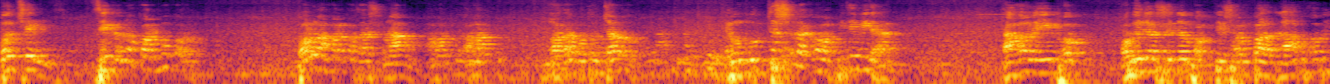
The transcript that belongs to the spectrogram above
বলছেন যে কোনো কর্ম করো। বলো আমার কথা শোনাও। আমার আমার কথা মতো চলো এবং উদ্দেশ্য রাখো আমার বিধিবিধান তাহলে এই অভিলষিত ভক্তি সম্পদ লাভ হবে।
